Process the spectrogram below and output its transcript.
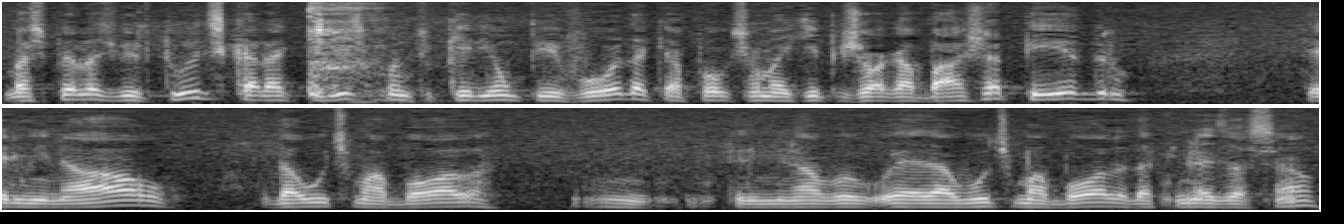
mas pelas virtudes características, quando queria um pivô, daqui a pouco se uma equipe joga baixa, é Pedro, terminal, da última bola, terminal é a última bola da finalização,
